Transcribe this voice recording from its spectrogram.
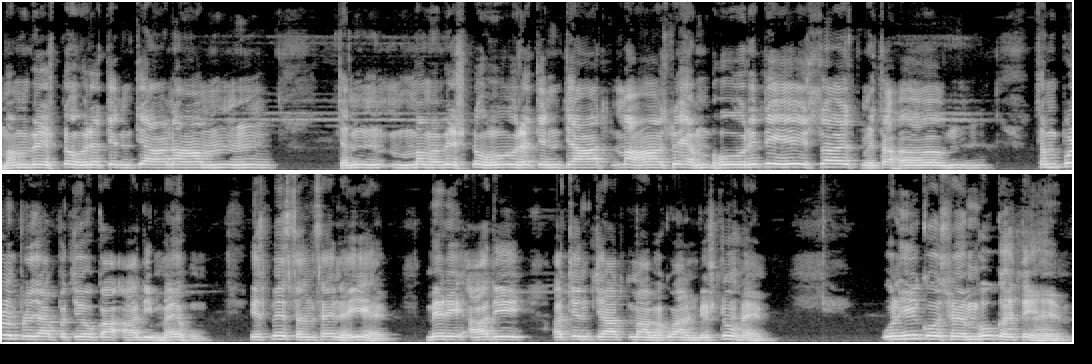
मम विष्णुरचिंत्यानाम मम विष्णुरचिंत्यात्मा स्वयं भूरिति स्मृत संपूर्ण प्रजापतियों का आदि मैं हूँ। इसमें संशय नहीं है। मेरे आदि अचिंत्यात्मा भगवान विष्णु हैं। उन्हीं को स्वयंभू कहते हैं।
